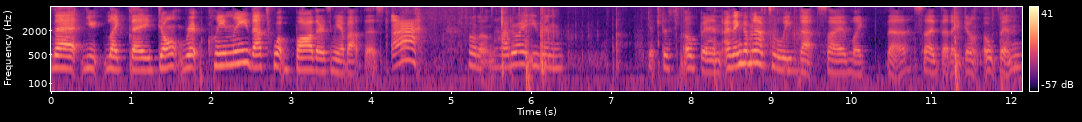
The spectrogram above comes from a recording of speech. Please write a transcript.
that you like they don't rip cleanly. That's what bothers me about this. Ah, hold on. How do I even get this open? I think I'm gonna have to leave that side, like the side that I don't open.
